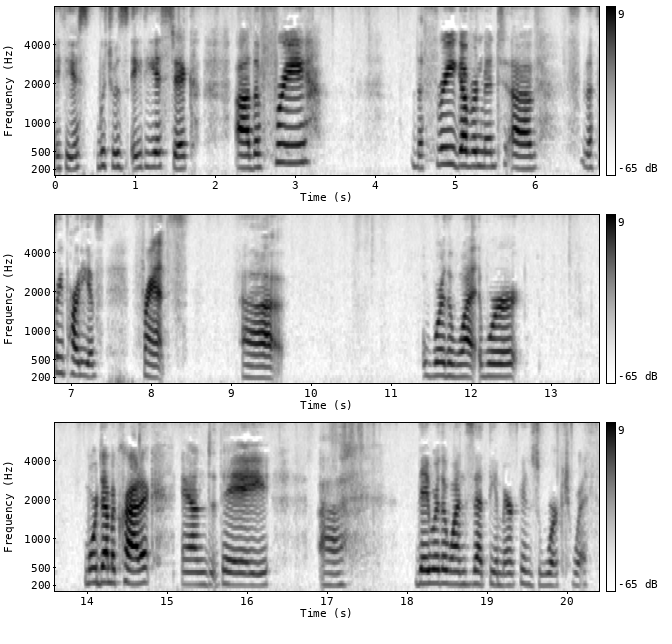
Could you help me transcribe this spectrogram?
atheist, which was atheistic. Uh, the free, the free government of the Free Party of France uh, were the one were more democratic, and they uh, they were the ones that the Americans worked with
